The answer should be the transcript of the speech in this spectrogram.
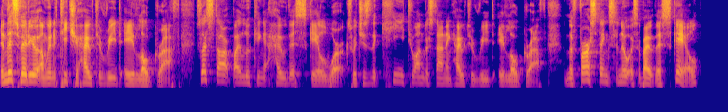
In this video, I'm going to teach you how to read a log graph. So let's start by looking at how this scale works, which is the key to understanding how to read a log graph. And the first things to notice about this scale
